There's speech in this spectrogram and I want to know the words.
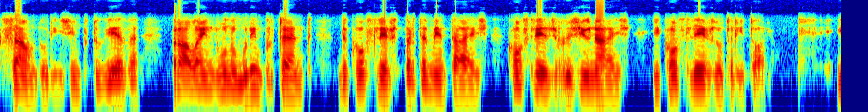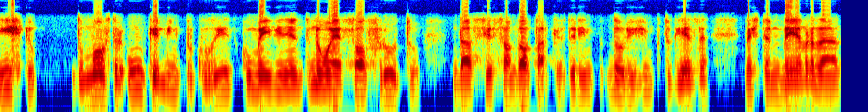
que são de origem portuguesa, para além de um número importante de conselheiros departamentais, conselheiros regionais e conselheiros do território. Isto demonstra um caminho percorrido, como é evidente, não é só fruto da Associação de Autarcas de Origem Portuguesa, mas também é verdade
